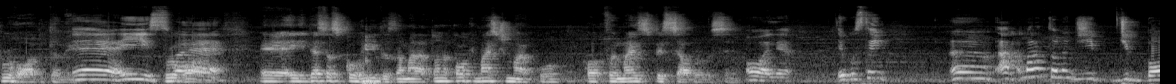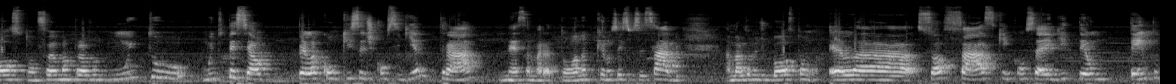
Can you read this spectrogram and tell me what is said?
por hobby também. É, isso, Pro é. É, e dessas corridas da maratona, qual que mais te marcou? Qual que foi mais especial pra você? Olha, eu gostei. ah, a maratona de, de Boston foi uma prova muito, muito especial pela conquista de conseguir entrar nessa maratona, porque eu não sei se você sabe, a maratona de Boston ela só faz quem consegue ter um tempo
